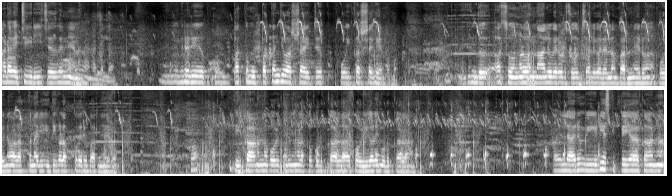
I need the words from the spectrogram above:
അവിടെ വെച്ച് വിരിയിച്ചത് തന്നെയാണ്. ഇവരൊരു പത്ത് മുപ്പത്തഞ്ച് വർഷമായിട്ട് കോഴി കർഷകയാണ്. എന്ത് അസുഖങ്ങൾ വന്നാലും ഇവരോട് ചോദിച്ചാൽ ഇവരെല്ലാം പറഞ്ഞു തരും. കോഴിനെ വളർത്തുന്ന രീതികളൊക്കെ ഇവർ പറഞ്ഞു തരും. അപ്പോൾ ഈ കാണുന്ന കോഴിക്കുഞ്ഞുങ്ങളൊക്കെ കൊടുക്കാനുള്ള കോഴികളെയും കൊടുക്കാനുള്ള അപ്പോൾ എല്ലാവരും വീഡിയോ സ്കിപ്പ് ചെയ്യാതെ കാണുക.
